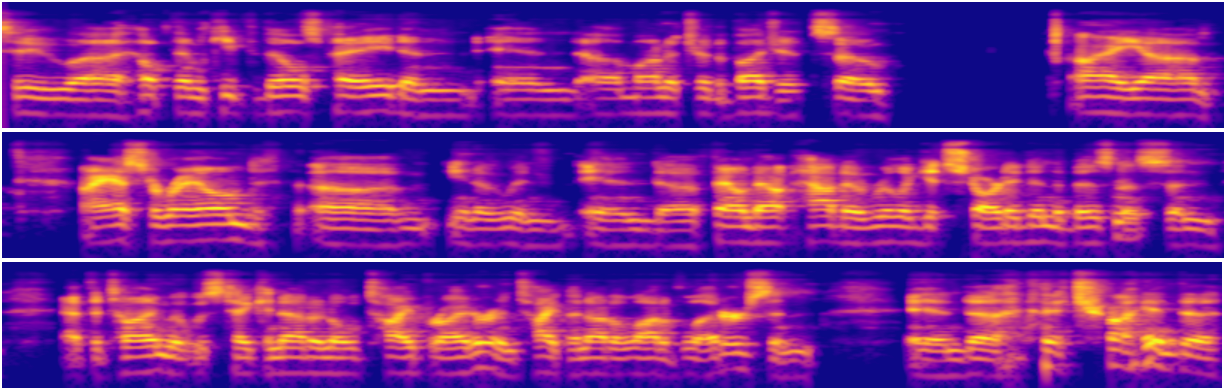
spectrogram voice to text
to uh, help them keep the bills paid and and uh, monitor the budget. So I uh, I asked around, um, you know, and and uh, found out how to really get started in the business. And at the time, it was taking out an old typewriter and typing out a lot of letters and and uh, trying to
